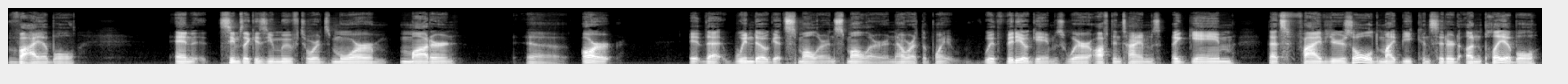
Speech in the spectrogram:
viable. And it seems like as you move towards more modern uh, art, it, that window gets smaller and smaller. And now we're at the point with video games where oftentimes a game that's five years old might be considered unplayable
